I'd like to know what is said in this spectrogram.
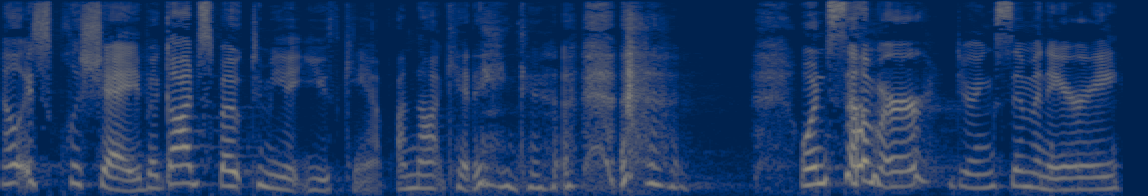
now it's cliche, but God spoke to me at youth camp. I'm not kidding. One summer during seminary,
